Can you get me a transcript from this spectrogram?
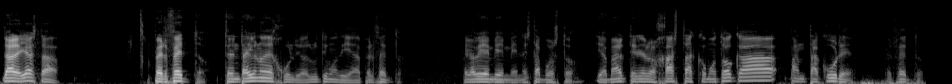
Dale, ya está. Perfecto. 31 de julio, el último día, perfecto. Pero bien, bien, bien, está puesto. Y además tiene los hashtags como toca, Pantacure. Perfecto.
